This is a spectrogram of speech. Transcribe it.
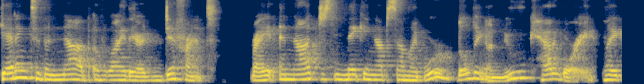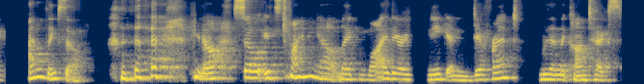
getting to the nub of why they're different, right? And not just making up some like we're building a new category. Like, I don't think so. you know, so it's finding out like why they're unique and different within the context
